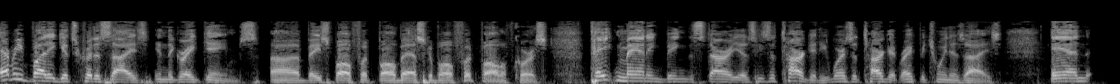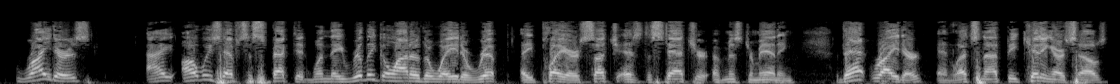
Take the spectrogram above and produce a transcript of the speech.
everybody gets criticized in the great games, uh, baseball, football, basketball, football, of course. Peyton Manning being the star he is, he's a target. He wears a target right between his eyes. And writers, I always have suspected when they really go out of their way to rip a player such as the stature of Mr. Manning, that writer, and let's not be kidding ourselves,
